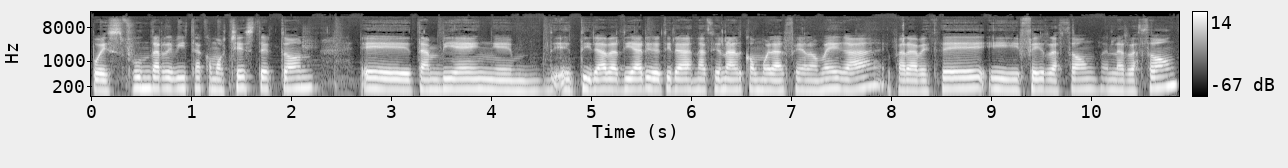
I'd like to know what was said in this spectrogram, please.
pues funda revistas como Chesterton, eh, también eh, tiradas diario de tiradas nacional como el Alfa y el Omega para ABC y Fe y Razón en la Razón.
